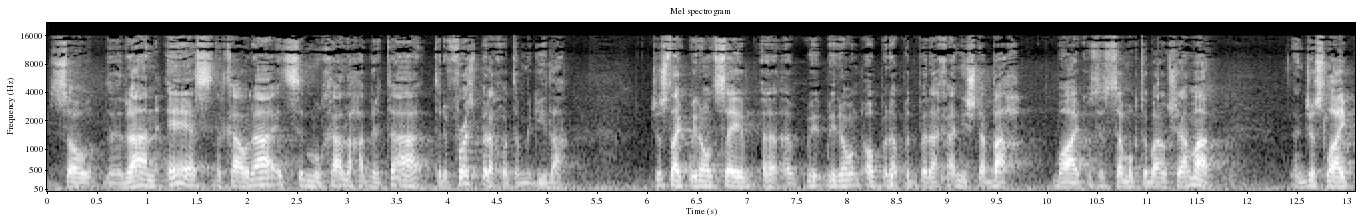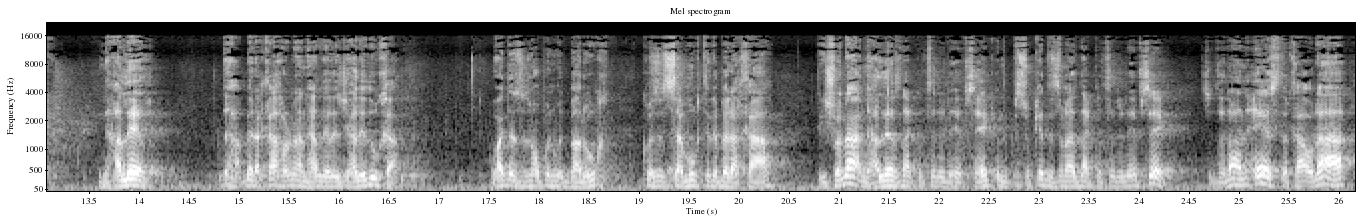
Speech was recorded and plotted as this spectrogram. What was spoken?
So the Ran asks the Chaura it's simucha lahabirta to the first berachot of Megillah. Just like we don't say, uh, uh, we, we don't open up with beracha and. Why? Because it's samuk to Baruch She'amar. And just like Halel, the beracha haronan Halel is Halelucha. Why does it open with Baruch? Because it's Samuk to the Beracha. Rishona, and Halel is not considered a Hefsek, and the Pesuket is not considered a Hefsek. So the Ran asked the Chaura,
